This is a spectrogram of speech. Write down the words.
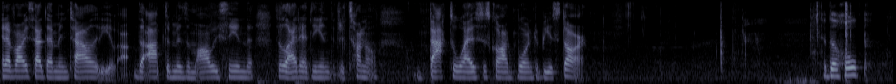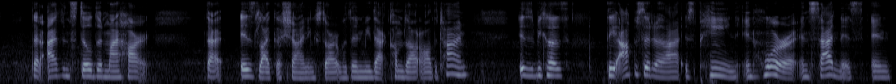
And i've always had that mentality of uh, the optimism always seeing the, the light at the end of the tunnel. Back to why this is called born to be a star? The hope that I've instilled in my heart that is like a shining star within me that comes out all the time is because the opposite of that is pain and horror and sadness and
